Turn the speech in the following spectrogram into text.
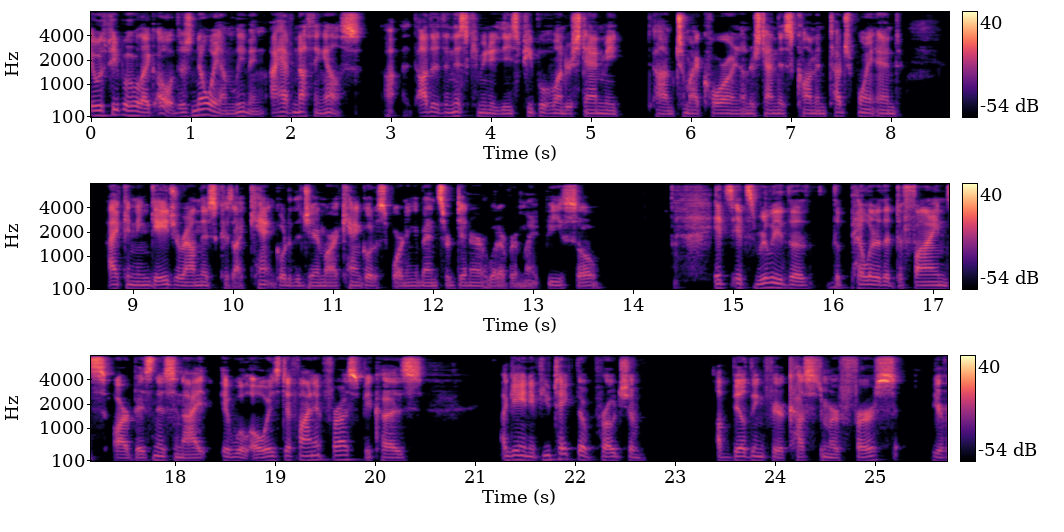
it was people who were like, "Oh, there's no way I'm leaving. I have nothing else uh, other than this community. These people who understand me um, to my core and understand this common touch point, and I can engage around this because I can't go to the gym or I can't go to sporting events or dinner or whatever it might be." So it's it's really the the pillar that defines our business and i it will always define it for us because again if you take the approach of of building for your customer first your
